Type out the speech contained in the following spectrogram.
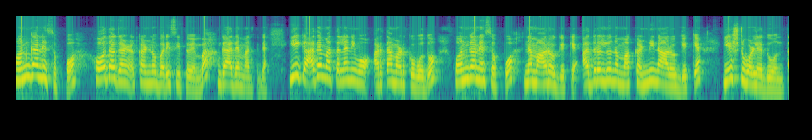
ಹೊನ್ಗಾನೆ ಸೊಪ್ಪು, ಹೋದ ಕಣ್ಣು ಬರಿಸಿತು ಎಂಬ ಗಾದೆ ಮಾತಿದೆ. ಈ ಗಾದೆ ಮಾತೆಲ್ಲ ನೀವು ಅರ್ಥ ಮಾಡ್ಕೋಬಹುದು ಹೊನ್ಗಾನೆ ಸೊಪ್ಪು ನಮ್ಮ ಆರೋಗ್ಯಕ್ಕೆ, ಅದರಲ್ಲೂ ನಮ್ಮ ಕಣ್ಣಿನ ಆರೋಗ್ಯಕ್ಕೆ ಎಷ್ಟು ಒಳ್ಳೆಯದು ಅಂತ.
